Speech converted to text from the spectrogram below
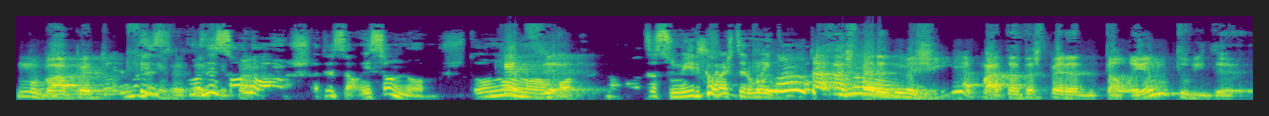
Mbappé, tudo. Mas, isso, mas isso são nomes, atenção, isso são nomes. Tu não, não, dizer, não, não podes assumir que vais ter uma Não, estás à espera de magia, pá, estás à espera de talento e de.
